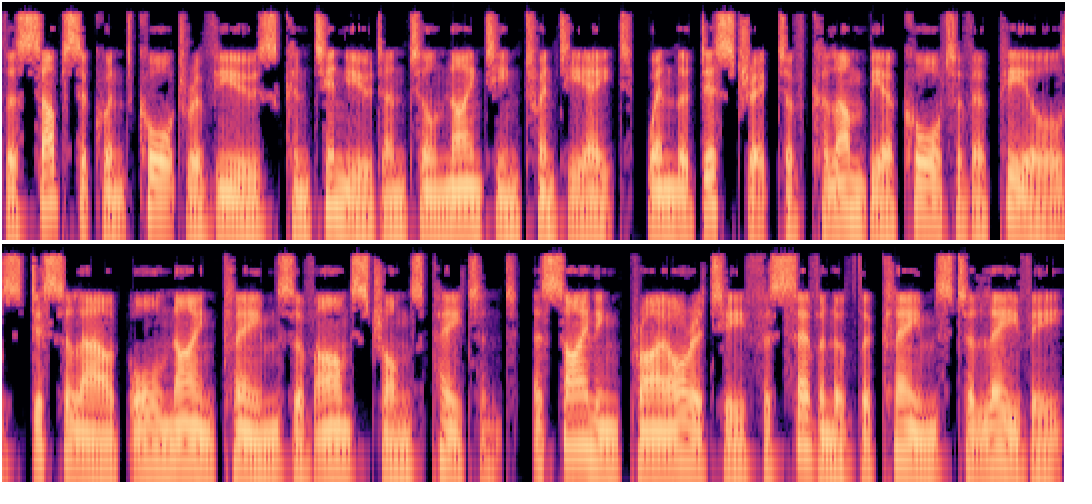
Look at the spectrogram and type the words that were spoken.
The subsequent court reviews continued until 1928, when the District of Columbia Court of Appeals disallowed all nine claims of Armstrong's patent, assigning priority for seven of the claims to Levy,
